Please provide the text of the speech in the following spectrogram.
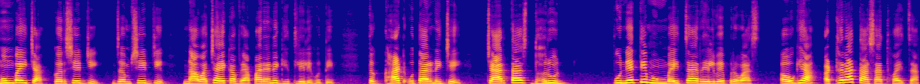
मुंबईच्या करशेटजी जमशेटजी नावाच्या एका व्यापाऱ्याने घेतलेले होते. तर घाट उतारणीचे चार तास धरून पुणे ते मुंबईचा रेल्वे प्रवास अवघ्या अठरा तासात व्हायचा.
